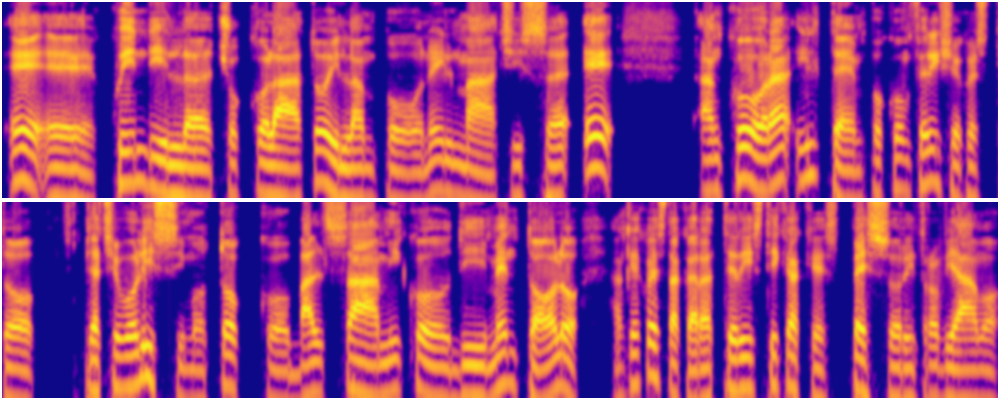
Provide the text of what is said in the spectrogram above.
e eh, quindi il cioccolato, il lampone, il macis e ancora il tempo conferisce questo piacevolissimo tocco balsamico di mentolo, anche questa caratteristica che spesso ritroviamo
